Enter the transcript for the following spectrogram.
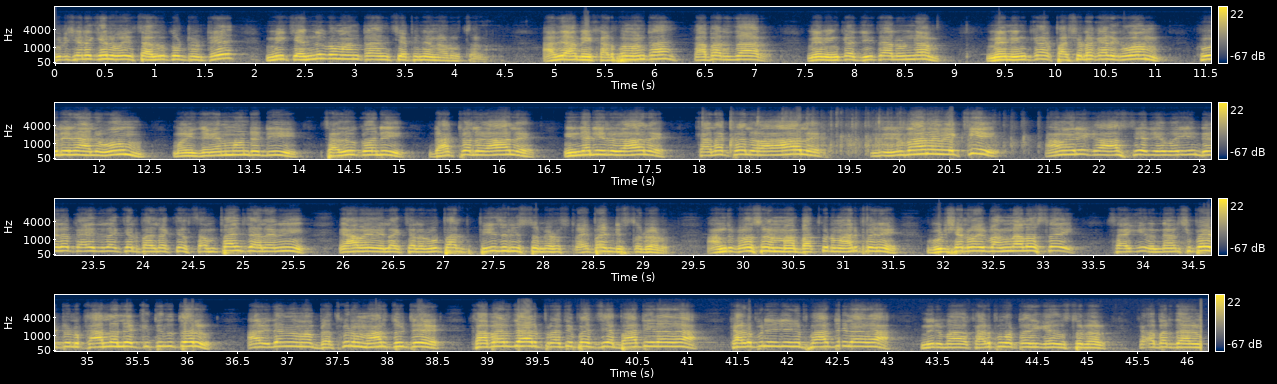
గుడిసెలకెళ్ళి పోయి చదువుకుంటుంటే మీకు ఎందుకు మంట అని చెప్పి నేను అడుగుతున్నా. అది ఆ మీ కడుపు కబర్దార్. మేము ఇంకా జీతాలు ఉండం. మేము ఇంకా పశువుల కాడికి పోం. కూలీనాలు ఓం మరి జగన్మోహన్ రెడ్డి చదువుకొని డాక్టర్లు కావాలి ఇంజనీర్లు కావాలి కలెక్టర్లు కావాలి. విమానం ఎక్కి అమెరికా ఆస్ట్రేలియా పోయి నెలకు ఐదు లక్షలు పది లక్షలు సంపాదించాలని యాభై లక్షల రూపాయలు ఫీజులు ఇస్తున్నాడు స్టైపెండ్ ఇస్తున్నాడు. అందుకోసం మా బతుకులు మారిపోయినాయి. గుడిసెలు పోయి బంగ్లాలు వస్తాయి. సైకిల్ నడిచిపోయేటోళ్ళు కాళ్ళలో ఎక్కి తిరుగుతారు. ఆ విధంగా మా బ్రతుకులు మారుతుంటే ఖబర్దార్ ప్రతిపక్ష పార్టీలారా కడుపు నిండిన పార్టీలారా మీరు మా కడుపు కొట్టడానికి వస్తున్నారు. కాబట్టి దాని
